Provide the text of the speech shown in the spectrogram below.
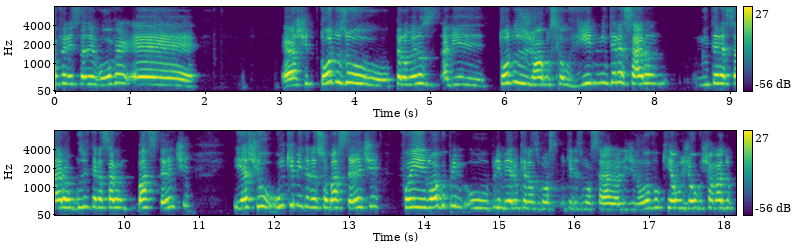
conferência da Devolver, é, eu acho que todos o, pelo menos ali, todos os jogos que eu vi me interessaram, me interessaram, alguns me interessaram bastante, e acho que um que me interessou bastante foi logo o primeiro que, elas, que eles mostraram ali de novo, que é um jogo chamado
